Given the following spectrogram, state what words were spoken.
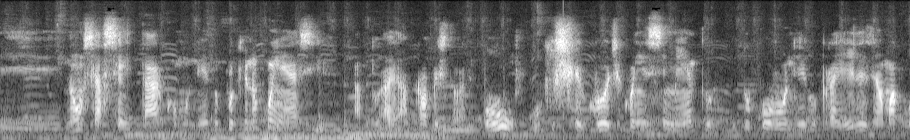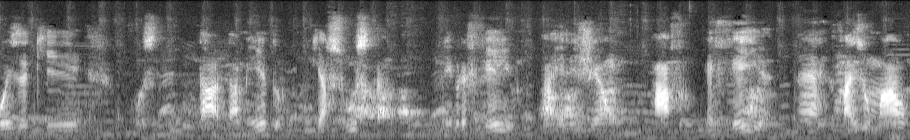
e não se aceitar como negro porque não conhece a, a própria história. Ou o que chegou de conhecimento do povo negro para eles é uma coisa que os dá, dá medo, que assusta, negro é feio, a religião afro é feia, né, faz o mal,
